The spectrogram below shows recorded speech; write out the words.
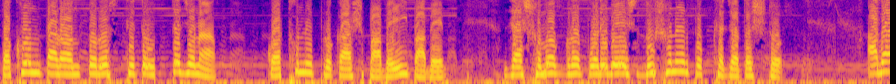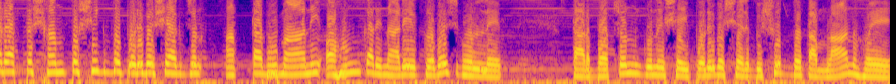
তখন তার অন্তরস্থিত উত্তেজনা কথনে প্রকাশ পাবেই পাবে, যা সমগ্র পরিবেশ দূষণের পক্ষে যথেষ্ট। আবার একটা শান্তসিগ্ধ পরিবেশে একজন আত্মাভিমানী, অহংকারী নারীর প্রবেশ ঘটলে তার বচন গুণে সেই পরিবেশের বিশুদ্ধতা ম্লান হয়ে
